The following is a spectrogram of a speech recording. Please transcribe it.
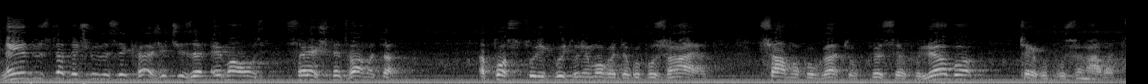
не е достатъчно да се каже, че за Емаус среща двамата апостоли, които не могат да го познаят. Само когато къса хляба, те го познават.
